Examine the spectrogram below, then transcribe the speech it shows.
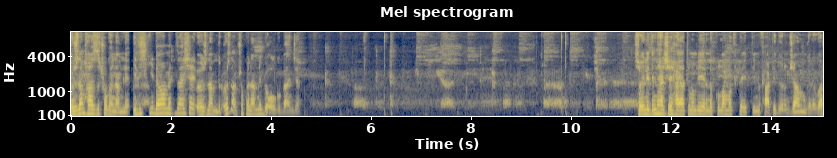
Özlem hazzı çok önemli. İlişkiyi devam ettiren şey özlemdir. Özlem çok önemli bir olgu bence. Söylediğin her şey hayatımın bir yerinde kullanma küpe ettiğimi fark ediyorum. Canım Gregor.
